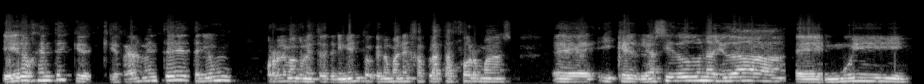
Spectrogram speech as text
Y he ido gente que, que, realmente tenía un problema con el entretenimiento, que no maneja plataformas eh, y que le ha sido de una ayuda eh, muy,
